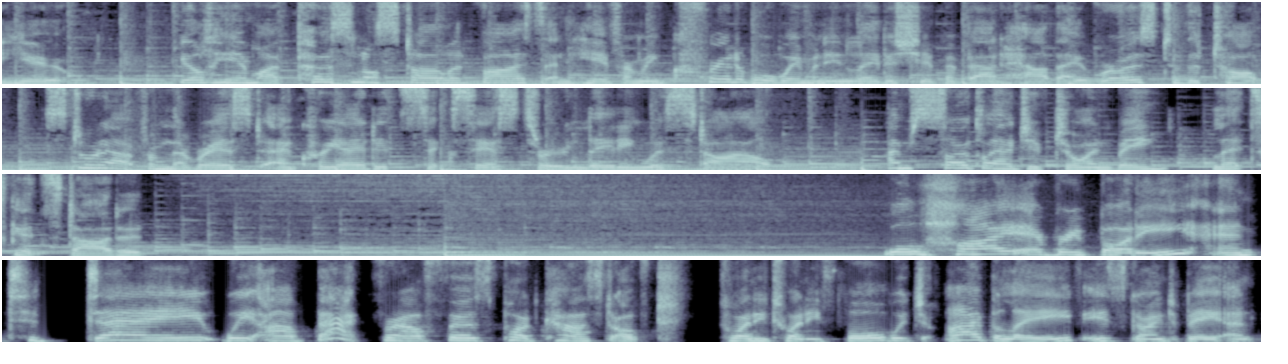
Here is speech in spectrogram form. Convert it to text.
you. You'll hear my personal style advice and hear from incredible women in leadership about how they rose to the top, stood out from the rest, and created success through leading with style. I'm so glad you've joined me. Let's get started. Well, hi, everybody. And today we are back for our first podcast of 2024, which I believe is going to be an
